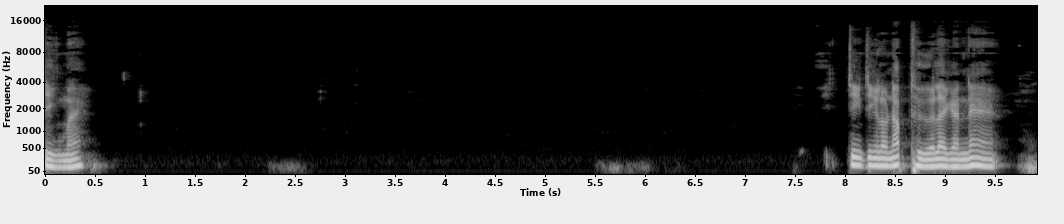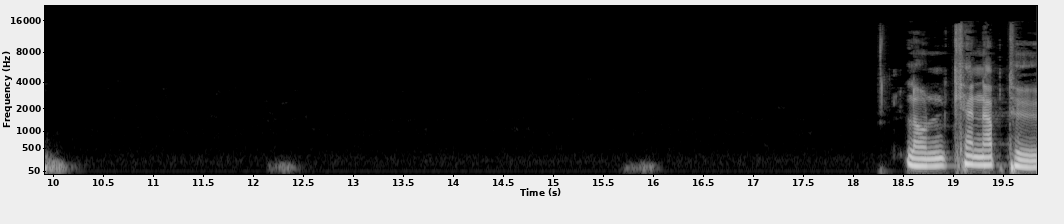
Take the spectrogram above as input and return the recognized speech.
จริงไหม จริง ๆ เรานับถืออะไรกันแน่ เราแค่นับถือ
